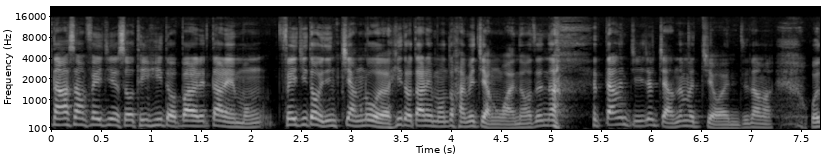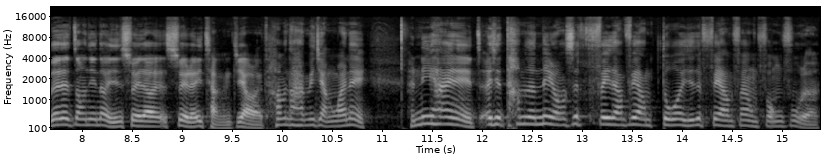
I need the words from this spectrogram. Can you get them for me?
搭上飞机的时候听《Hito 大大联盟》，飞机都已经降落了，《Hito 大联盟》都还没讲完哦，真的，当即就讲那么久哎，你知道吗？我在这中间都已经睡到睡了一场觉了，他们都还没讲完呢，很厉害呢，而且他们的内容是非常非常多，而且是非常非常丰富了。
